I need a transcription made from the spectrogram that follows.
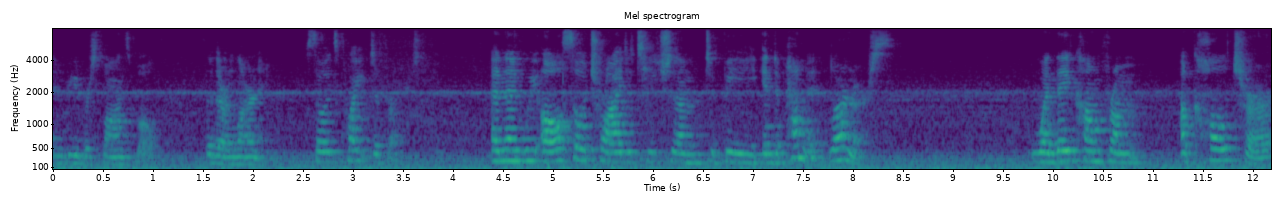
and be responsible for their learning. So it's quite different. And then we also try to teach them to be independent learners. When they come from a culture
